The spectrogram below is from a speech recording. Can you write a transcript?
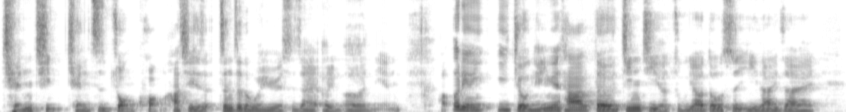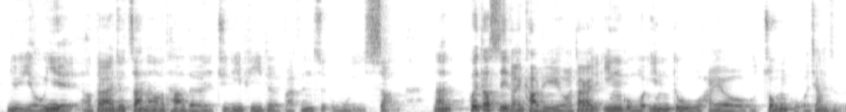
前景前置状况？它其实真正的违约是在二零二二年。好，二零一九年，因为它的经济啊主要都是依赖在旅游业，然后大概就占到它的 GDP 的百分之五以上。那会到斯里兰卡旅游，大概英国、印度还有中国这样子的，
